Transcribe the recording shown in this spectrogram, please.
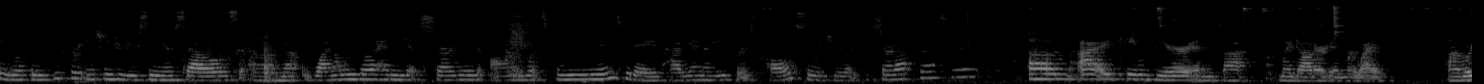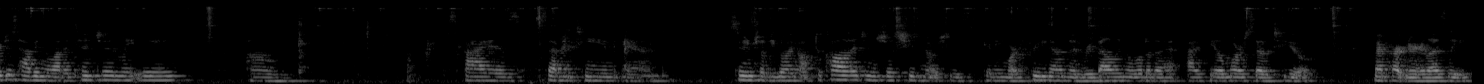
Well, thank you for each introducing yourselves. Um, why don't we go ahead and get started on what's bringing you in today? Patty, I know you first called, so would you like to start off for us here? Um, I came here and brought my daughter and my wife. Um, we're just having a lot of tension lately. Um, Sky is 17 and soon she'll be going off to college and just she knows she's getting more freedom and rebelling a little bit. I feel more so too my partner Leslie.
